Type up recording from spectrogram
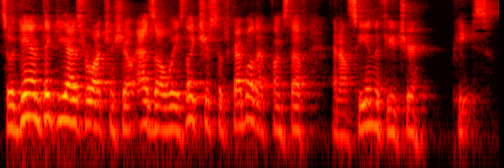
So again, thank you guys for watching the show. As always, like, share, subscribe, all that fun stuff, and I'll see you in the future. Peace.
